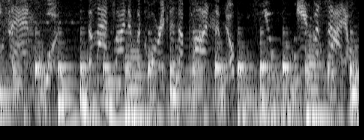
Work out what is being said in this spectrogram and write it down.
Sam. What? The last line of the chorus is a pun. Yep. You imbecile!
